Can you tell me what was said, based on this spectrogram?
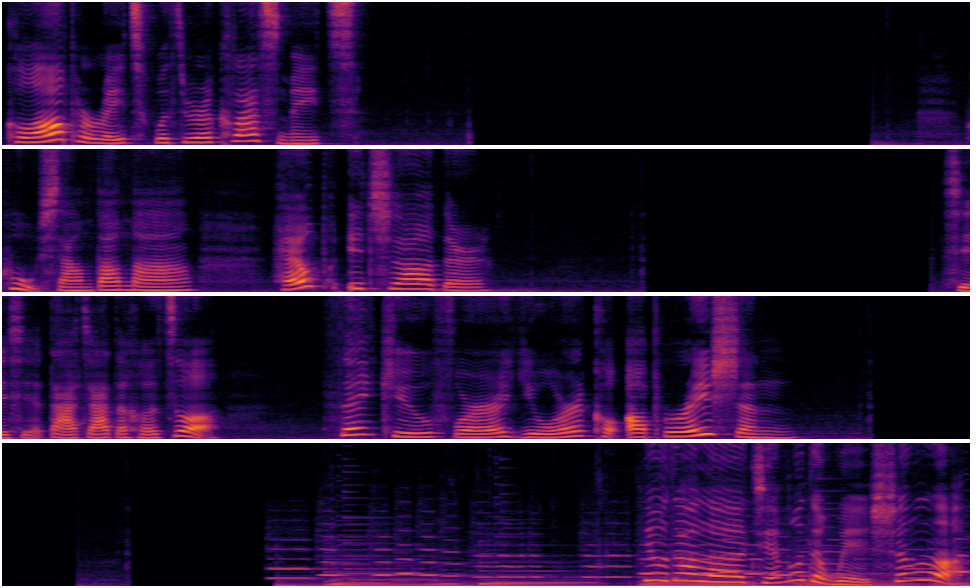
cooperate with your classmates。互相帮忙，help each other。谢谢大家的合作。 Thank you for your cooperation. 又到了节目的尾声了，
